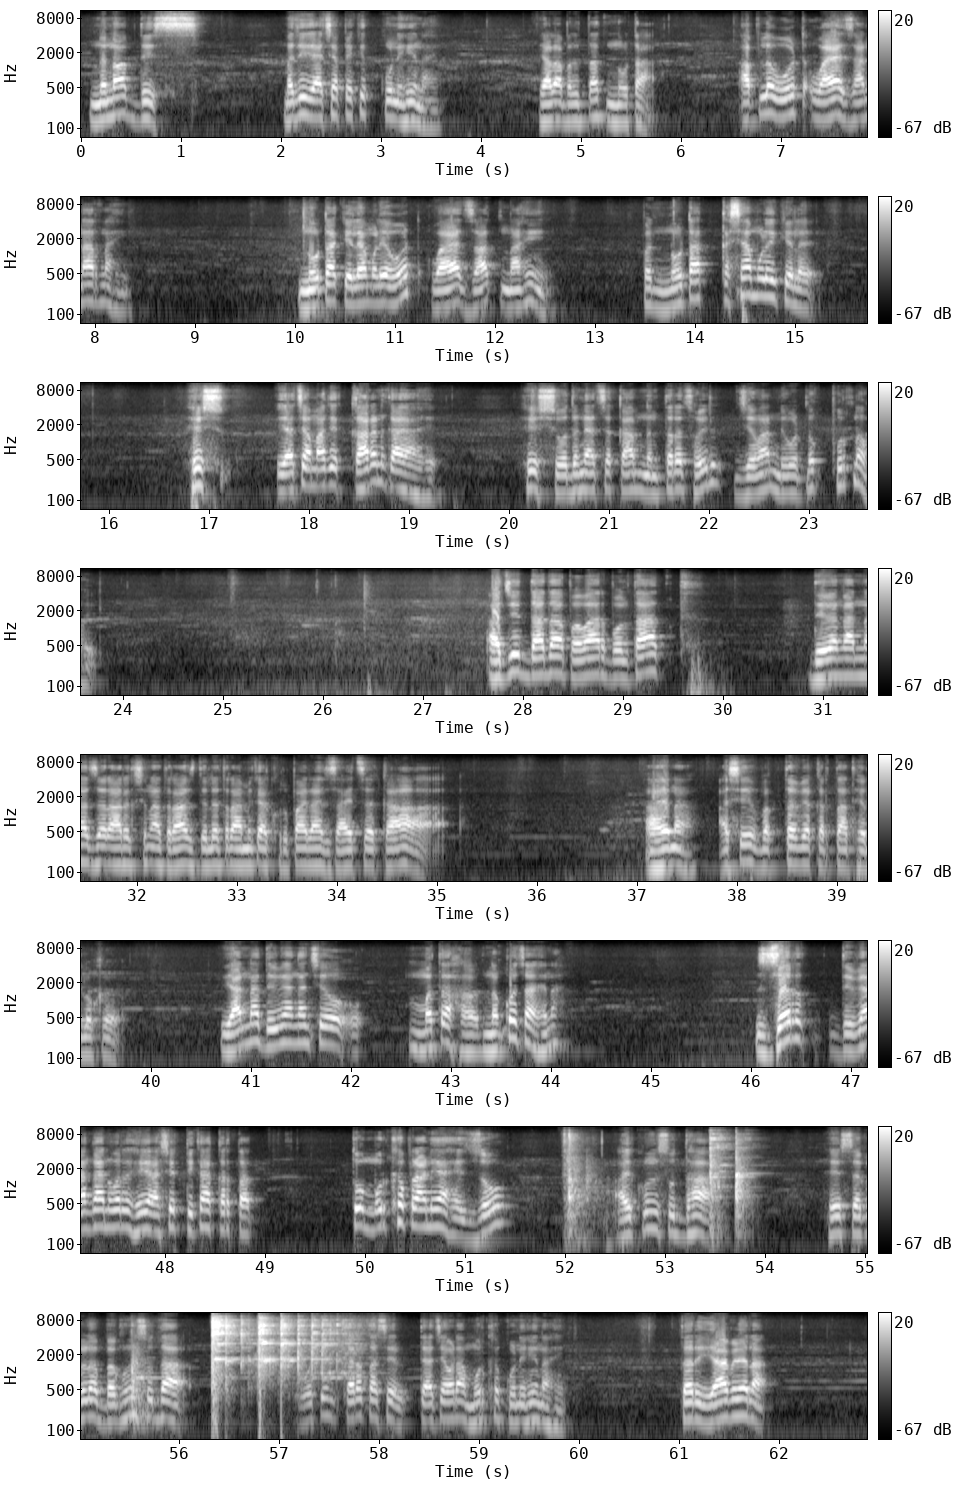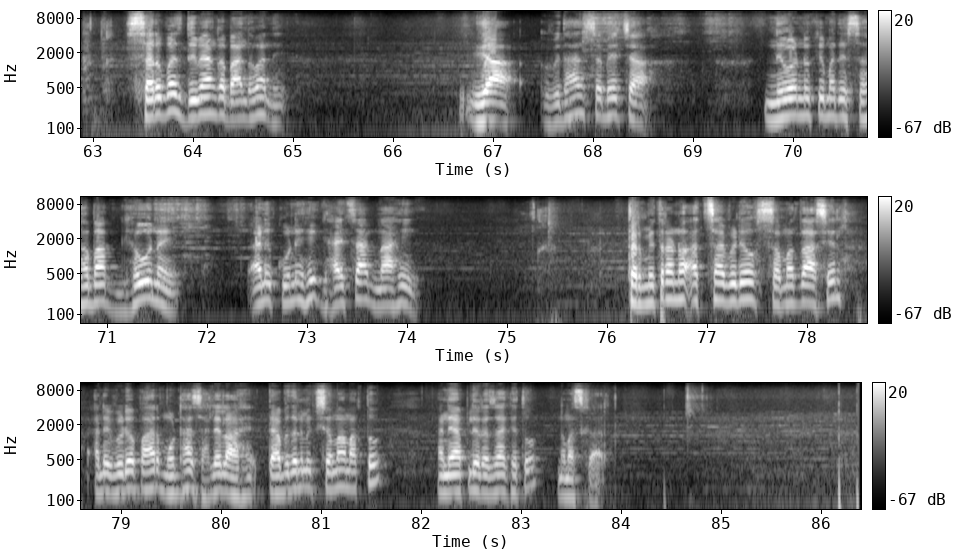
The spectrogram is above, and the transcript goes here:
नन ऑफ दिस म्हणजे याच्यापैकी कोणीही नाही. याला बोलतात नोटा. आपलं वोट वाया जाणार नाही. नोटा केल्यामुळे वोट वाया जात नाही. पण नोटा कशामुळे केलं आहे हे श याच्या मागे कारण काय आहे? हे शोधण्याचं काम नंतरच होईल जेव्हा निवडणूक पूर्ण होईल. अजितदादा पवार बोलतात दिव्यांगांना जर आरक्षणात राज दिलं तर आम्ही काय खुरपायला जायचं का? आहे ना असे वक्तव्य करतात हे लोक. यांना दिव्यांगांचे मतं ह नकोच आहे ना? जर दिव्यांगांवर हे असे टीका करतात तो मूर्ख प्राणी आहे जो ऐकूनसुद्धा हे सगळं बघूनसुद्धा वचन करत असेल त्याच्या एवढा मूर्ख कुणीही नाही. तर यावेळेला सर्वच दिव्यांग बांधवांनी या विधानसभेच्या निवडणुकीमध्ये सहभाग घेऊ नये आणि कुणीही घ्यायचा नाही. तर मित्रांनो आजचा व्हिडिओ समजला असेल आणि व्हिडिओ फार मोठा झालेला आहे. त्याबद्दल मी क्षमा मागतो आणि आपली रजा घेतो. नमस्कार.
